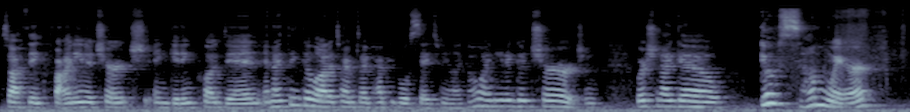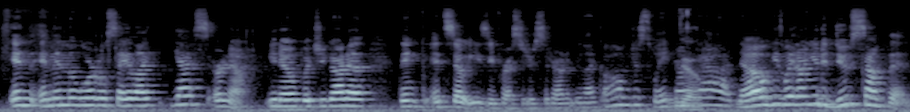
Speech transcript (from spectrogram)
So i think finding a church and getting plugged in and i think a lot of times i've had people say to me like oh i need a good church and where should i go go somewhere and and then the lord will say like yes or no you know but you gotta think it's so easy for us to just sit around and be like oh i'm just waiting on Yeah. god no he's waiting on you to do something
